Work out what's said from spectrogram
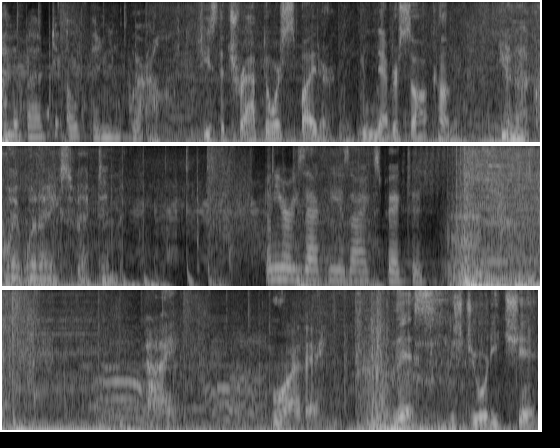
I'm about to open your world. She's the trapdoor spider you never saw coming. You're not quite what I expected. And you're exactly as I expected. Hi. Who are they? This is Jordi Chin,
